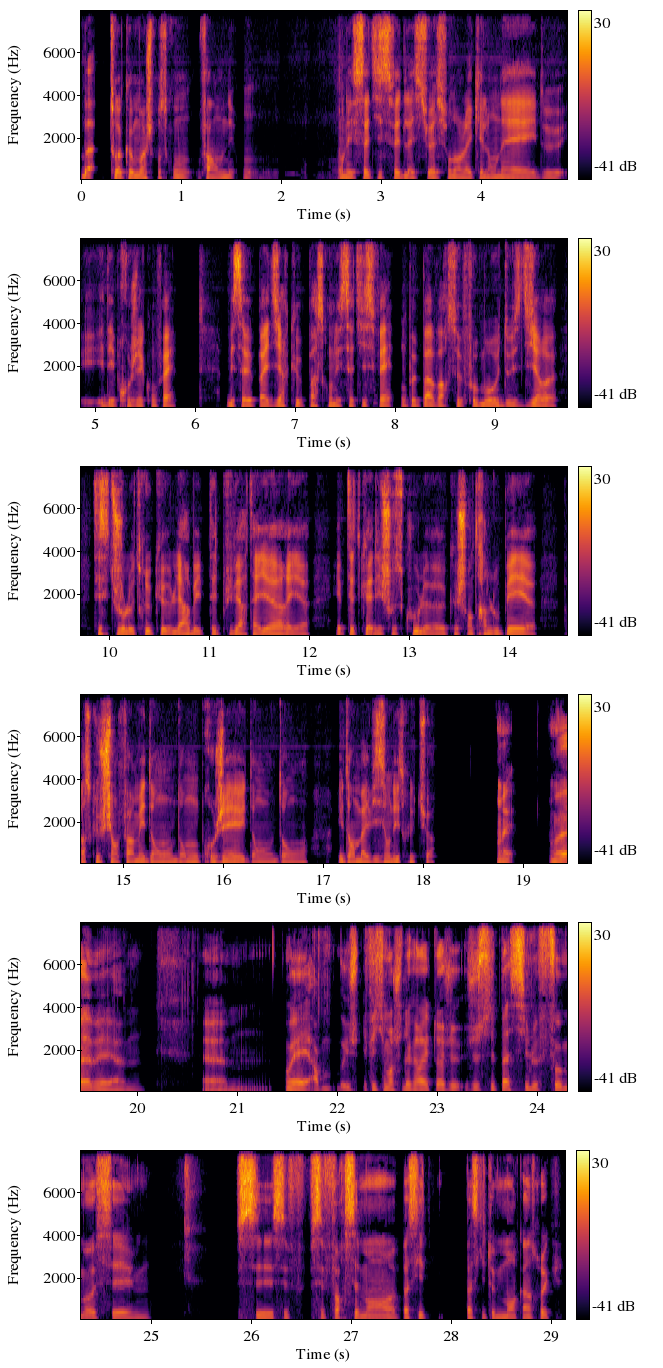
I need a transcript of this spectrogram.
bah, toi comme moi, je pense qu'on enfin, on est, on, est satisfait de la situation dans laquelle on est et, de, et des projets qu'on fait. Mais ça veut pas dire que parce qu'on est satisfait, on peut pas avoir ce FOMO de se dire, euh, tu sais, c'est toujours le truc, l'herbe est peut-être plus verte ailleurs et, euh, et peut-être qu'il y a des choses cool euh, que je suis en train de louper parce que je suis enfermé dans, dans mon projet et dans, dans, et dans ma vision des trucs, tu vois. Ouais, ouais, mais. ouais, effectivement, je suis d'accord avec toi. Je, je sais pas si le FOMO, c'est c'est forcément parce qu'il parce qu'il te manque un truc.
